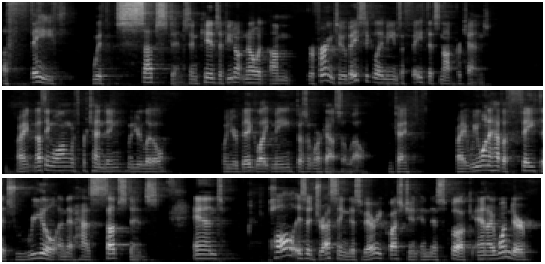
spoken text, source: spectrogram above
a faith with substance. And kids, if you don't know what I'm referring to basically it means a faith that's not pretend. Right? Nothing wrong with pretending when you're little. When you're big like me, doesn't work out so well. Okay? Right? We want to have a faith that's real and that has substance. And Paul is addressing this very question in this book. And I wonder,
